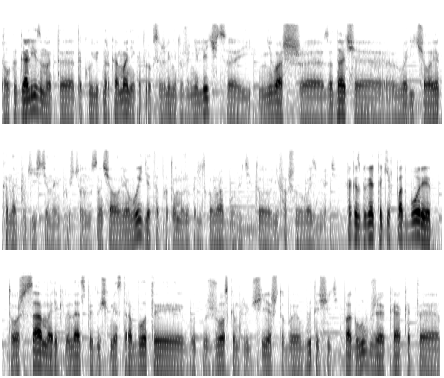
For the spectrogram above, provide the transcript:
Алкоголизм это такой вид наркомании, который, к сожалению, тоже не лечится, и не ваша задача вводить человека на путь истины. Пусть он сначала у него выйдет, а потом уже придет к вам работать, и то не факт, что вы возьмете. Как избегать таких подборе? То же самое, рекомендации предыдущих мест работы вот жестком ключе, чтобы вытащить поглубже, как это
